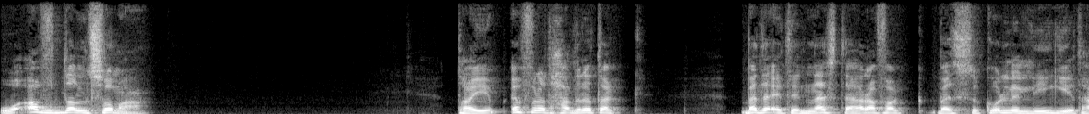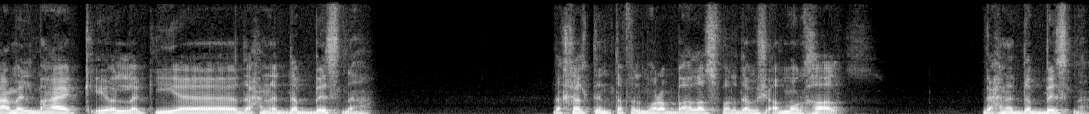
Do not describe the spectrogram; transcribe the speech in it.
وأفضل سمعة. طيب افرض حضرتك بدأت الناس تعرفك بس كل اللي يجي يتعامل معاك يقول لك يا ده إحنا اتدبسنا. دخلت انت في المربع الاصفر ده مش امور خالص. ده إحنا اتدبسنا.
